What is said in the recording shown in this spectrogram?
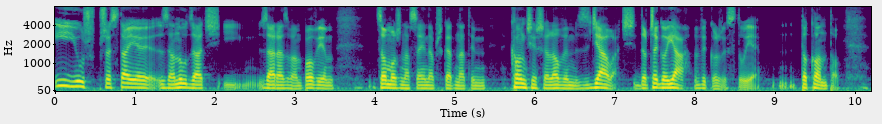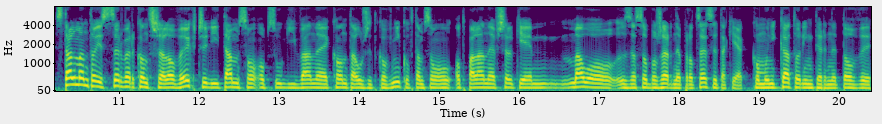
i już przestaję zanudzać i zaraz wam powiem, co można sobie na przykład na tym koncie shellowym zdziałać, do czego ja wykorzystuję to konto. Stallman to jest serwer kont shellowych, czyli tam są obsługiwane konta użytkowników, tam są odpalane wszelkie mało zasobożerne procesy, takie jak komunikator internetowy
